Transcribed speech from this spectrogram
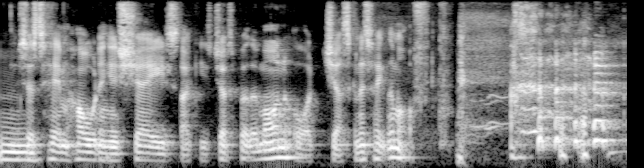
It's just him holding his shades like he's just put them on or just going to take them off.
